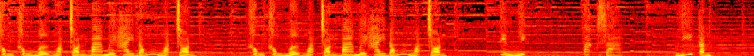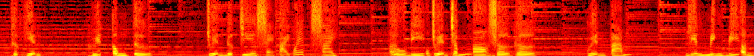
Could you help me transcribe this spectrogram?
Không không mở ngoặc tròn 32 đóng ngoặc tròn. Không không mở ngoặc tròn 32 đóng ngoặc tròn. Tiên nhịp. Tác giả. Nhĩ căn. Thực hiện. Huyết công từ. Chuyện được chia sẻ tại website. odchuyện.org Quyền 8 Liên minh bí ẩn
